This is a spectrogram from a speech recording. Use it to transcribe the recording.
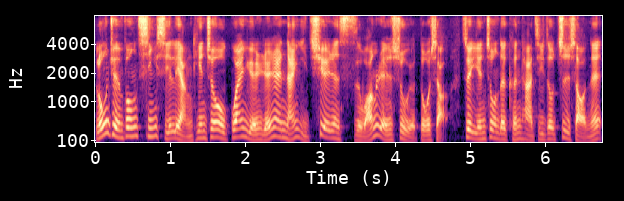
龙卷风侵袭两天之后，官员仍然难以确认死亡人数有多少。最严重的肯塔基州至少呢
